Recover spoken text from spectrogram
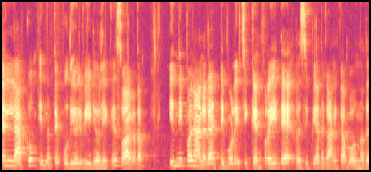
എല്ലാവർക്കും ഇന്നത്തെ പുതിയൊരു വീഡിയോയിലേക്ക് സ്വാഗതം. ഇന്നിപ്പോൾ ഞാനൊരു അടിപൊളി ചിക്കൻ ഫ്രൈന്റെ റെസിപ്പിയാണ് കാണിക്കാൻ പോകുന്നത്.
